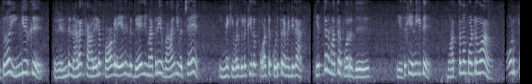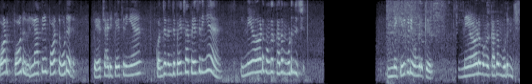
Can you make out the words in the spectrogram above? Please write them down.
இதோ இங்க இருக்கு. ரெண்டு நாளா காலையில போகலையேன்னு இந்த பேதி மாத்திரையை வாங்கி வச்சேன். இன்னைக்கு இவர்களுக்கு இதை போட்டு கொடுத்துட வேண்டியதான் எத்தனை மாத்திரை போடுறது? எதுக்கு எண்ணிக்கிட்டு? மொத்தமா போட்டுருவான் போடு போடு போடு. எல்லாத்தையும் போட்டு விடு. பேச்சாடி பேசுறீங்க கொஞ்சம் நெஞ்ச பேச்சா பேசுறீங்க இன்னையோட உங்க கதை முடிஞ்சுச்சு. இன்னைக்கு இருக்குடி உங்களுக்கு. இன்னையோட உங்க கதை முடிஞ்சு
